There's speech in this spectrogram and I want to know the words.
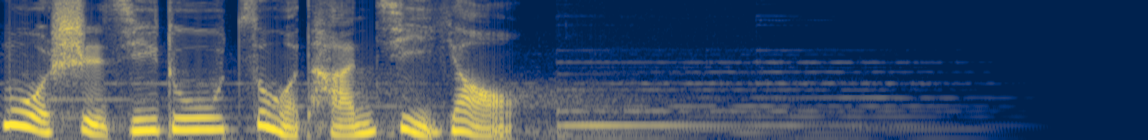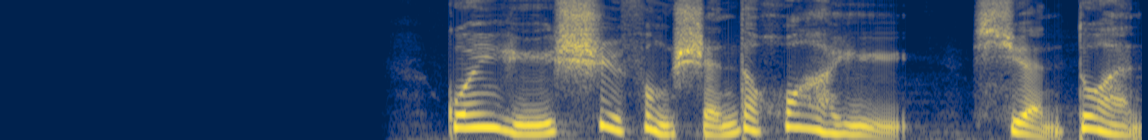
末世基督座谈纪要，关于侍奉神的话语选段。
